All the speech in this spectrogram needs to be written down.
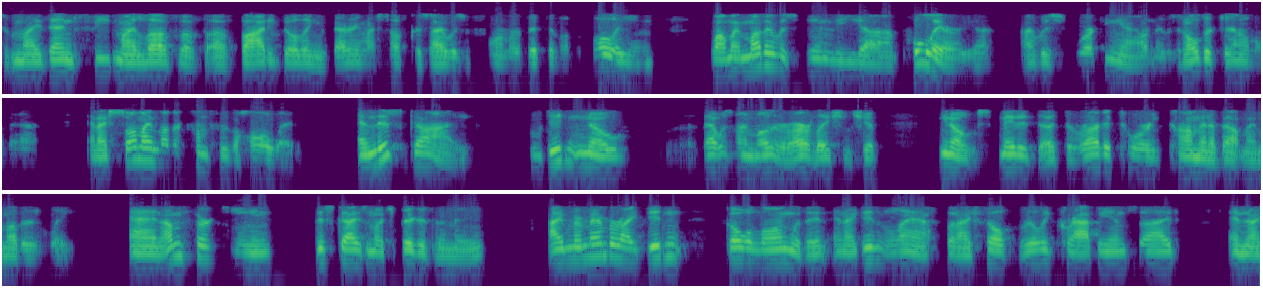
to my then feed my love of, of bodybuilding and bettering myself because I was a former victim of bullying. While my mother was in the uh, pool area, I was working out, and there was an older gentleman there, and I saw my mother come through the hallway. And this guy, who didn't know that was my mother, our relationship, you know, made a, a derogatory comment about my mother's weight. And I'm 13. This guy's much bigger than me. I remember I didn't go along with it and I didn't laugh, but I felt really crappy inside. And I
